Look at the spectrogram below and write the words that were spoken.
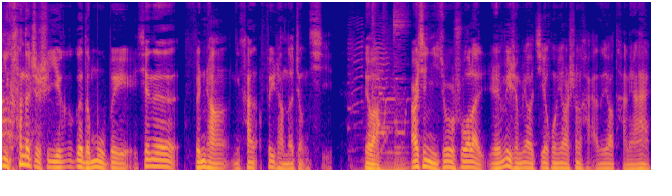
你看的只是一个个的墓碑，现在坟场你看非常的整齐，对吧？而且你就是说了，人为什么要结婚、要生孩子、要谈恋爱？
